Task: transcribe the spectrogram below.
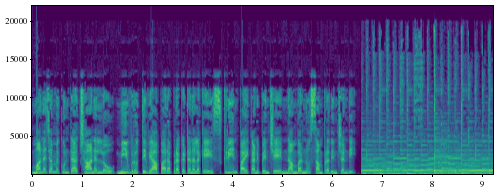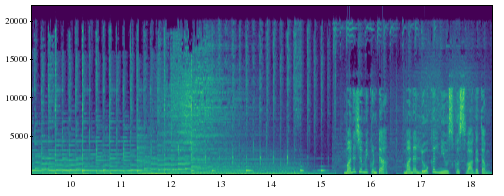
మనజమ్మికుంట ఛానల్లో మీ వృత్తి వ్యాపార ప్రకటనలకై స్క్రీన్పై కనిపించే నంబర్ను సంప్రదించండి. మనజమ్మికుంట మన లోకల్ న్యూస్కు స్వాగతం.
